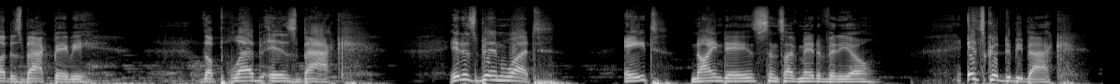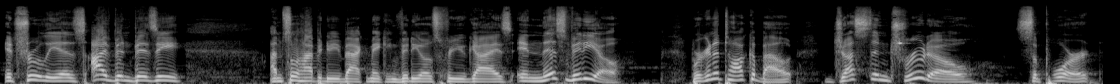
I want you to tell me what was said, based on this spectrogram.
Pleb is back, baby. The pleb is back. It has been what? Eight, nine days since I've made a video. It's good to be back. It truly is. I've been busy. I'm so happy to be back making videos for you guys. In this video, we're going to talk about Justin Trudeau support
